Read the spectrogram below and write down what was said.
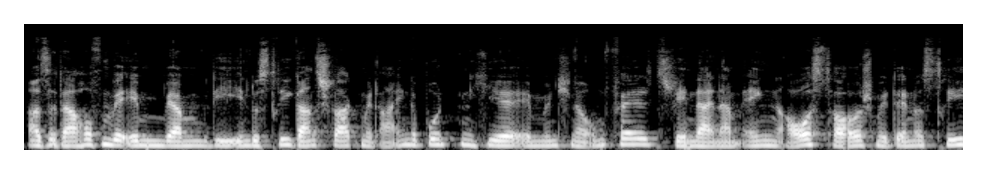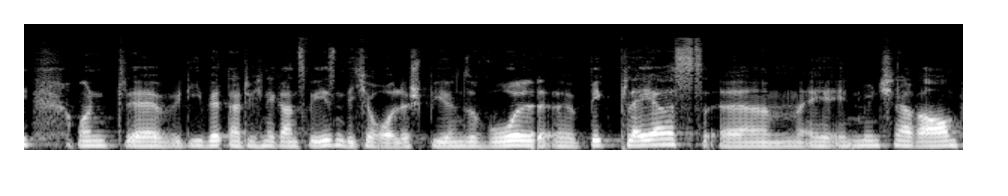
Also da hoffen wir eben, wir haben die Industrie ganz stark mit eingebunden hier im Münchner Umfeld, stehen da in einem engen Austausch mit der Industrie und äh, die wird natürlich eine ganz wesentliche Rolle spielen, sowohl äh, Big Players ähm, im Münchner Raum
